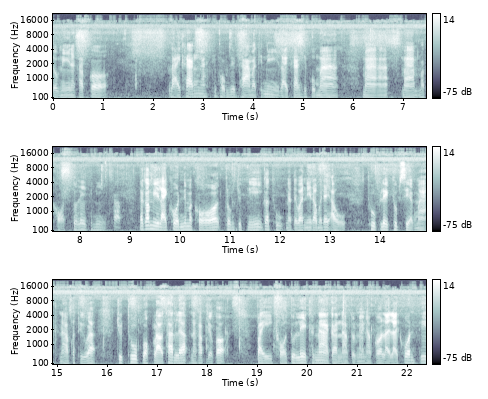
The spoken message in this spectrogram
ตรงนี้นะครับก็หลายครั้งนะที่ผมเดินทางมาที่นี่ หลายครั้งที่ผมมามามามาขอตัวเลขที่นี่ ครับ แล้วก็มีหลายคนที่มาขอตรงจุดนี้ก็ถูกนะ แต่วันนี้เราไม่ได้เอาทูบเลขทูบเสียงมานะครับ ก็ถือว่าจุดทูบบอกกล่าวท่านแล้วนะครับ เดี๋ยวก็ไปขอตัวเลขข้างหน้ากันนะครับ ตรงนี้นะครับ ก็หลาย ๆ คนที่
